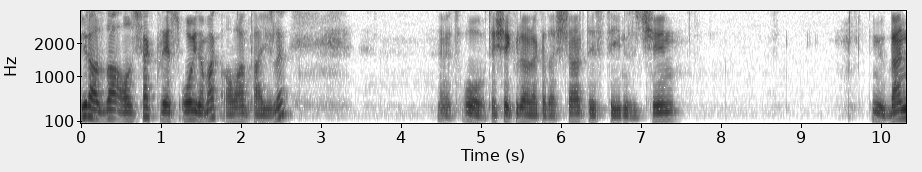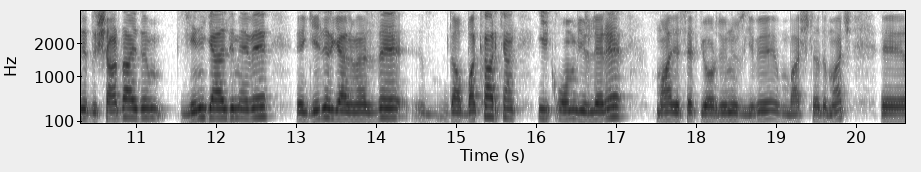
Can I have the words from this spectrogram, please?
biraz daha alçak pres oynamak avantajlı. Evet o teşekkürler arkadaşlar desteğiniz için. Ben de dışarıdaydım. Yeni geldim eve ve gelir gelmez de da bakarken ilk 11'lere maalesef gördüğünüz gibi başladı maç. E,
